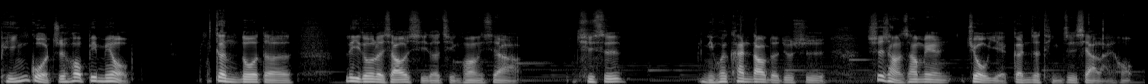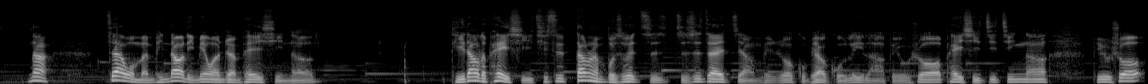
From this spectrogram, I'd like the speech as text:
苹果之后，并没有更多的利多的消息的情况下，其实你会看到的就是。市场上面就也跟着停滞下来吼。那在我们频道里面玩转配息呢，提到的配息，其实当然不是会只只是在讲，比如说股票股利啦，比如说配息基金呢，比如说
